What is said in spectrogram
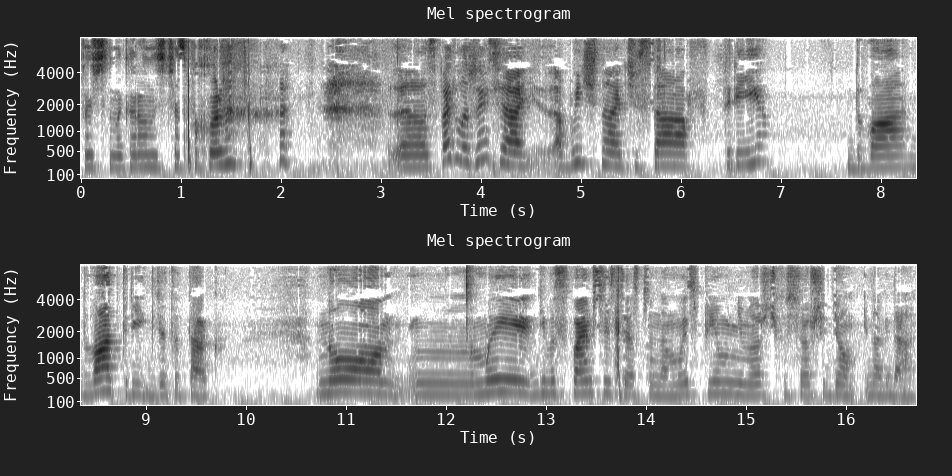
Точно на корону сейчас похоже. Э, спать ложимся обычно часа в три, два, два-три, где-то так. Но мы не высыпаемся, естественно. Мы спим немножечко с днем иногда.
